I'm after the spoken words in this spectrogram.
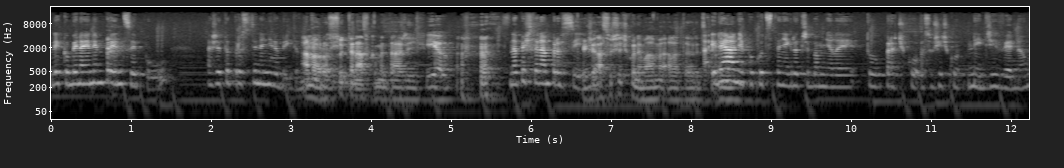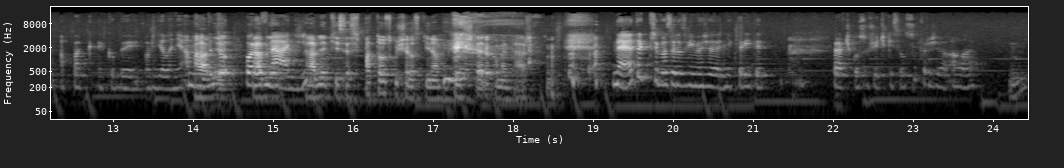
jakoby na jiném principu a že to prostě není dobrý. To Ano, rozsuďte nás v komentářích. Jo. Napište nám prosím. Takže a sušičku nemáme, ale A teoreticky. ideálně, pokud jste někdo třeba měli tu pračku a sušičku nejdřív v jednom a pak jakoby odděleně a máte to porovnání. Hlavně, hlavně ti se špatnou zkušeností nám pište do komentářů. Ne, tak třeba se dozvíme, že některé ty pračko sušičky jsou super, že jo, ale... Hmm.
